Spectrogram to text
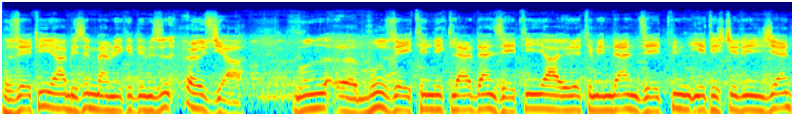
Bu zeytinyağı bizim memleketimizin öz yağı. Bu, bu zeytinliklerden, zeytinyağı üretiminden, zeytin yetiştirileceğin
